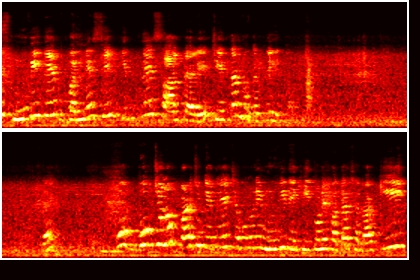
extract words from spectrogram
उस मूवी के बनने से कितने साल पहले चेतन भगत ने लिखा? राइट वो बुक जो लोग पढ़ चुके थे, जब उन्होंने मूवी देखी तो उन्हें पता चला कि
